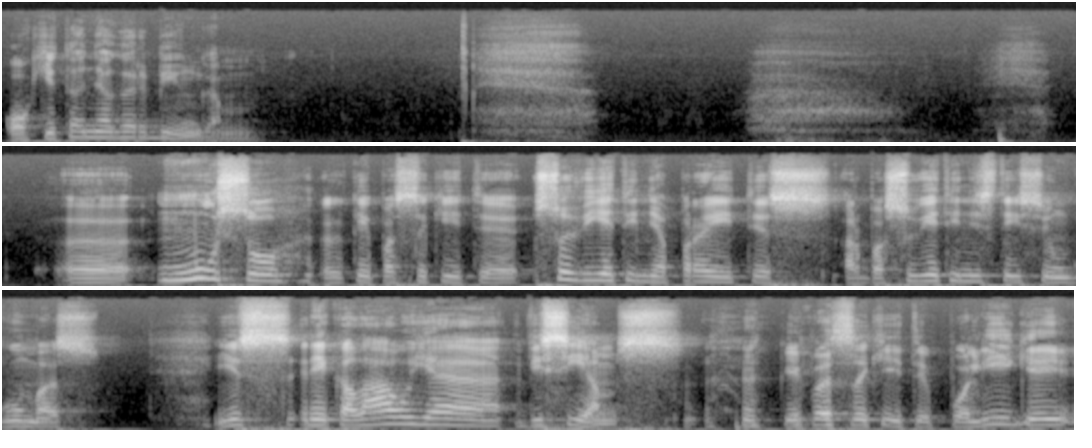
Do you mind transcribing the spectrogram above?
o kitą negarbingam? E, mūsų, kaip pasakyti, sovietinė praeitis arba sovietinis teisingumas, jis reikalauja visiems, kaip pasakyti, po lygiai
